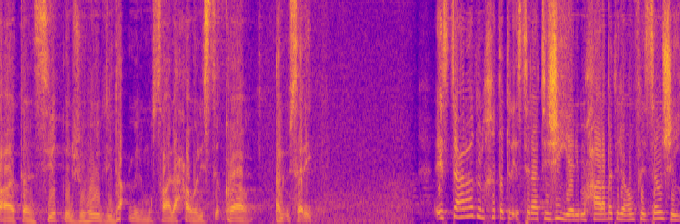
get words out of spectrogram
وتنسيق الجهود لدعم المصالحة والاستقرار الأسري. استعراض الخطة الاستراتيجية لمحاربة العنف الزوجي.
